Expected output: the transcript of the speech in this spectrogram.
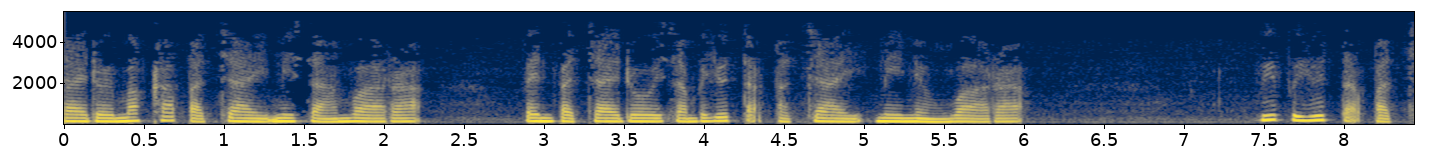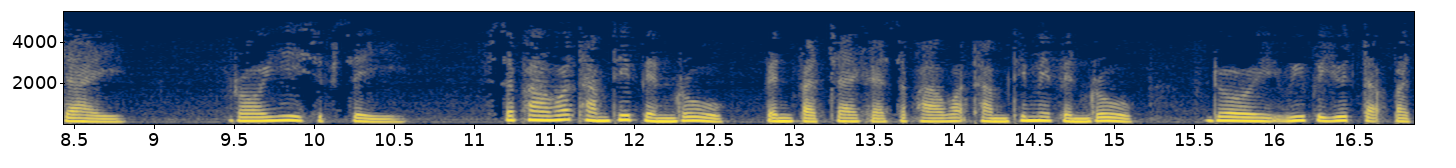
จัยโดยมรรคปัจจัยมีสามวาระ เป็นปัจจัยโดยสัมปยุตตปัจจัยมีหนึ่งวาระ วิปยุตตปัจจัยร้อยี่สิบสี่สภาวธรรมที่เป็นรูป เป็นปัจจัยแก่สภาวธรรมที่ไม่เป็นรูป โดยวิปยุตตปัจ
